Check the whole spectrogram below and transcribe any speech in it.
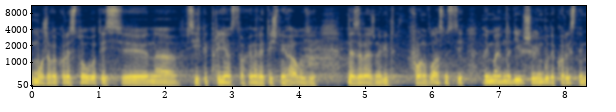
може використовуватись е, на всіх підприємствах енергетичної галузі незалежно від форм власності. Ми маємо надію, що він буде корисним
